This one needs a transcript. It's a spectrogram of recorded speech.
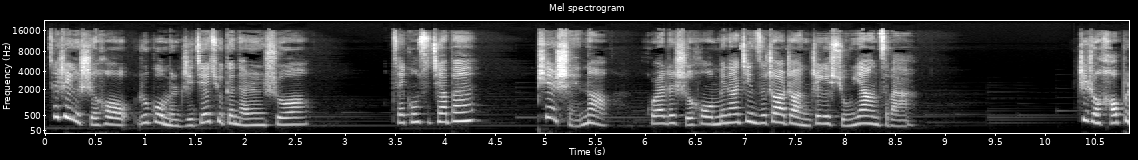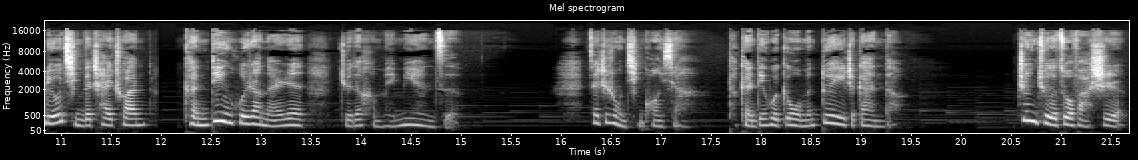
在这个时候，如果我们直接去跟男人说在公司加班，骗谁呢？回来的时候没拿镜子照照你这个熊样子吧？这种毫不留情的拆穿，肯定会让男人觉得很没面子。在这种情况下，肯定会跟我们对着干的。正确的做法是，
